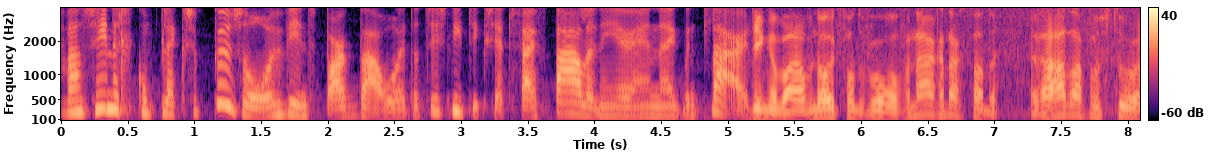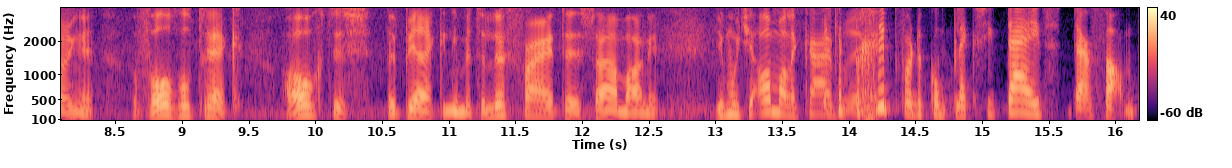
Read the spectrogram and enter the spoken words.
waanzinnig complexe puzzel, een windpark bouwen. Dat is niet, ik zet vijf palen neer en uh, ik ben klaar. Dingen waar we nooit van tevoren over nagedacht hadden. Radarverstoringen, vogeltrek, hoogtes beperken die met de luchtvaart samenhangen. Die moet je allemaal in kaart brengen. Ik heb begrip voor de complexiteit daarvan.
